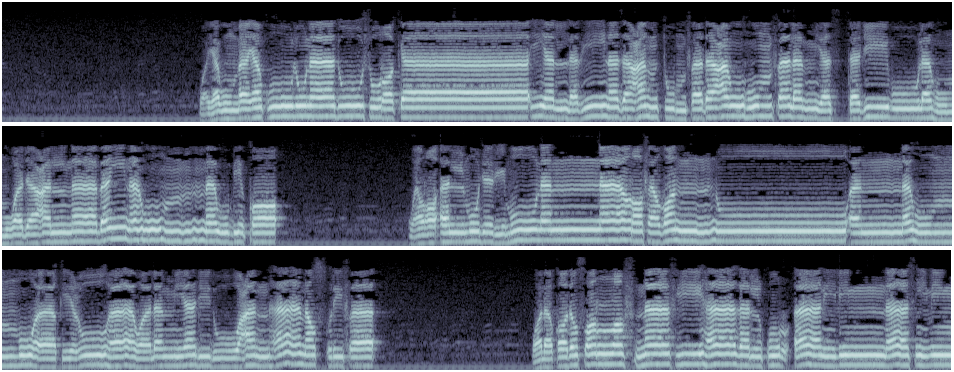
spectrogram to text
ويوم يقول نادوا شركائي الذين زعمتم فدعوهم فلم يستجيبوا لهم وجعلنا بينهم موبقا ورأى المجرمون النار فظنوا أنهم مواقعوها ولم يجدوا عنها مصرفاً ولقد صرفنا في هذا القرآن للناس من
